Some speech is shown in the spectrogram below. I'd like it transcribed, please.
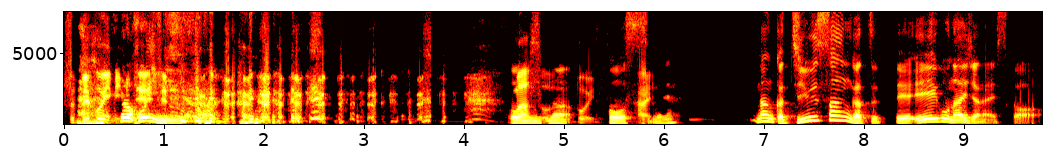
それベホイミそ れはホイーみたいなミな。まあそんな、そうっすね。なんか13月って英語ないじゃないですか。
